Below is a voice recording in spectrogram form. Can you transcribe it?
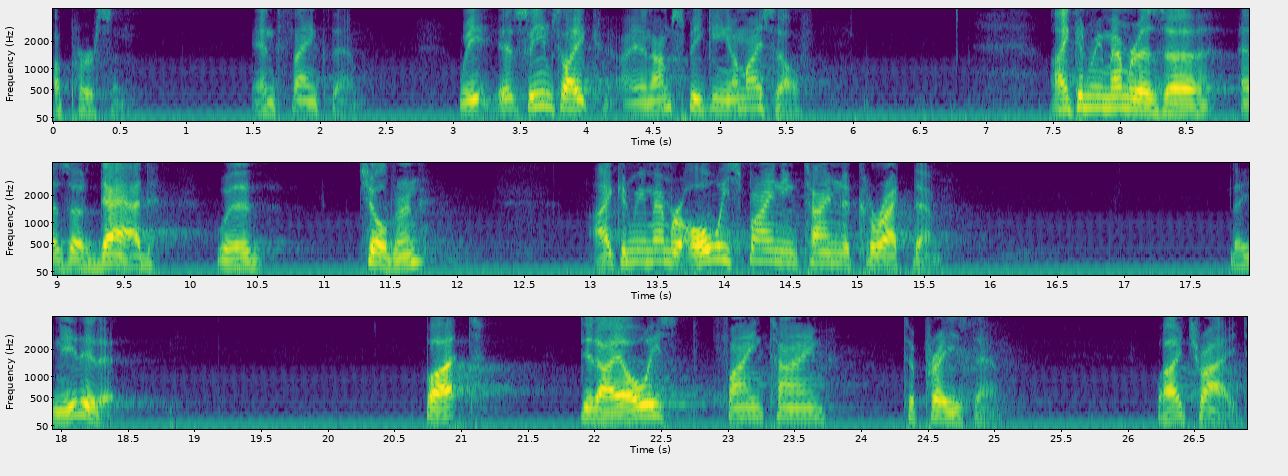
a person and thank them. We, it seems like, and I'm speaking of myself, I can remember as a, as a dad with children, I can remember always finding time to correct them. They needed it. But did I always find time to praise them? Well, I tried.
